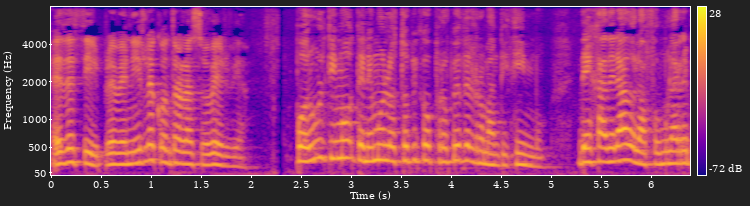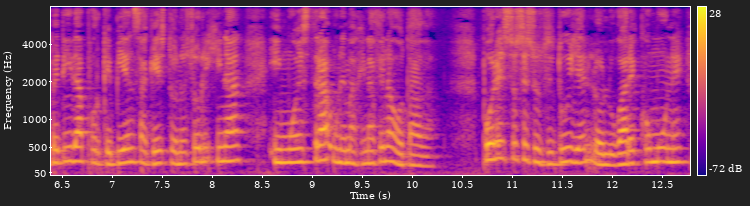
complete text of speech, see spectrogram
es decir, prevenirle contra la soberbia. Por último, tenemos los tópicos propios del romanticismo. Deja de lado las fórmulas repetidas porque piensa que esto no es original y muestra una imaginación agotada. Por eso se sustituyen los lugares comunes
